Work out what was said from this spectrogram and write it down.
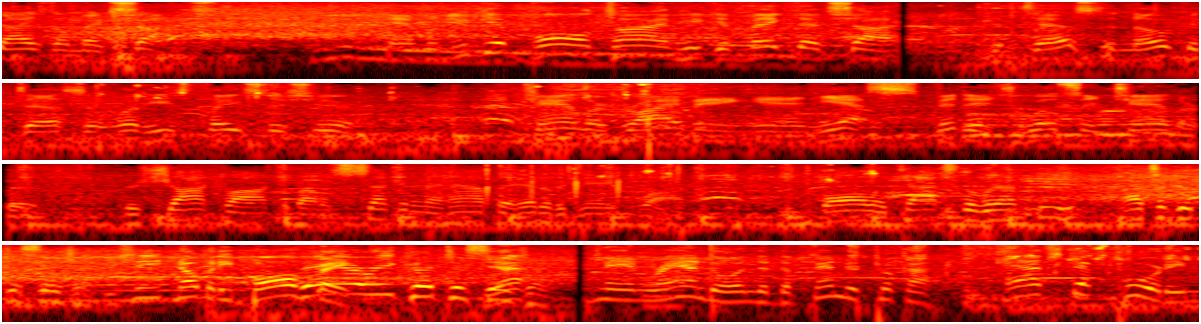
guys don't make shots. And when you give Ball time, he can make that shot. Contest and no contest at what he's faced this year. Chandler driving, and yes, vintage Wilson Chandler. The shot clock about a second and a half ahead of the game clock. Ball attacks the rim. That's a good decision. You see, nobody ball faked. Very good decision. Yeah. Man, Randall and the defender took a half step toward him,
